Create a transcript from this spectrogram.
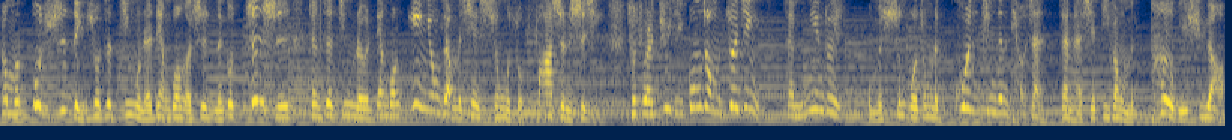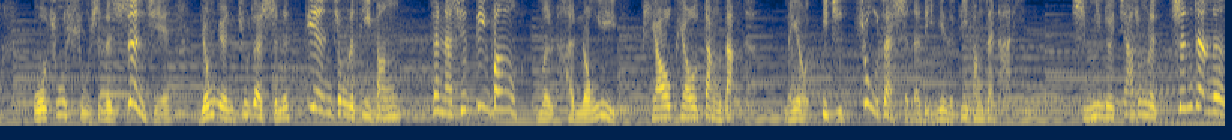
让我们不只是领受这经文的亮光，而是能够真实将这经文的亮光应用在我们现实生活所发生的事情。求主来具体光照我们，最近在面对我们生活中的困境跟挑战，在哪些地方我们特别需要活出属神的圣洁，永远住在神的殿中的地方？在哪些地方我们很容易飘飘荡荡的，没有一直住在神的里面的地方在哪里？是面对家中的征战呢，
